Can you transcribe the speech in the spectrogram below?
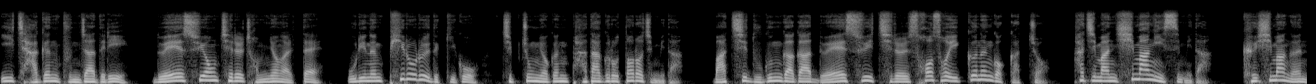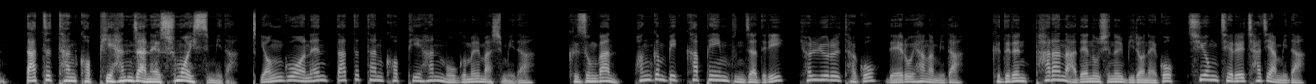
이 작은 분자들이 뇌의 수용체를 점령할 때 우리는 피로를 느끼고 집중력은 바닥으로 떨어집니다. 마치 누군가가 뇌의 스위치를 서서히 끄는 것 같죠. 하지만 희망이 있습니다. 그 희망은 따뜻한 커피 한 잔에 숨어 있습니다. 연구원은 따뜻한 커피 한 모금을 마십니다. 그 순간 황금빛 카페인 분자들이 혈류를 타고 뇌로 향합니다. 그들은 파란 아데노신을 밀어내고 수용체를 차지합니다.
